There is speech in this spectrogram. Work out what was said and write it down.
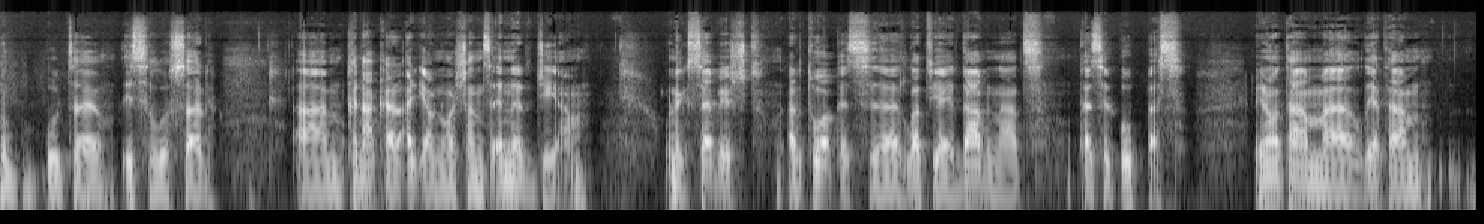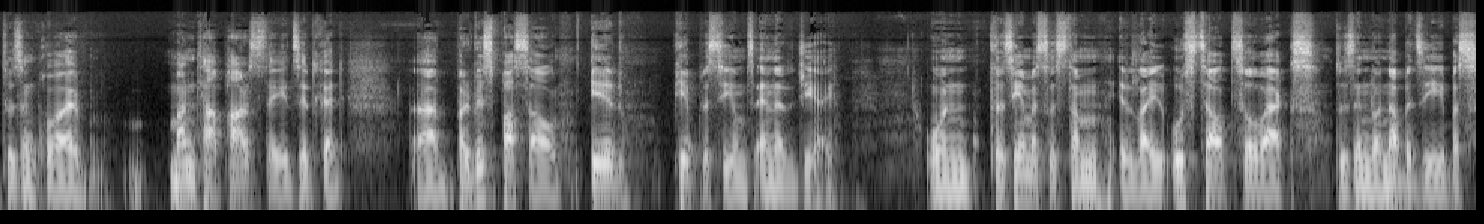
nu, būt uh, izcilus ar, um, ka nāk ar atjaunošanas enerģijām. Un es sevišķi ar to, kas uh, Latvijai ir dāvināts, kas ir upes. Viena no tām uh, lietām, zin, ko man tā pārsteidz, ir, ka uh, par visu pasauli ir pieprasījums enerģijai. Un tas iemesls tam ir, lai uzceltu cilvēks zini, no nabadzības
